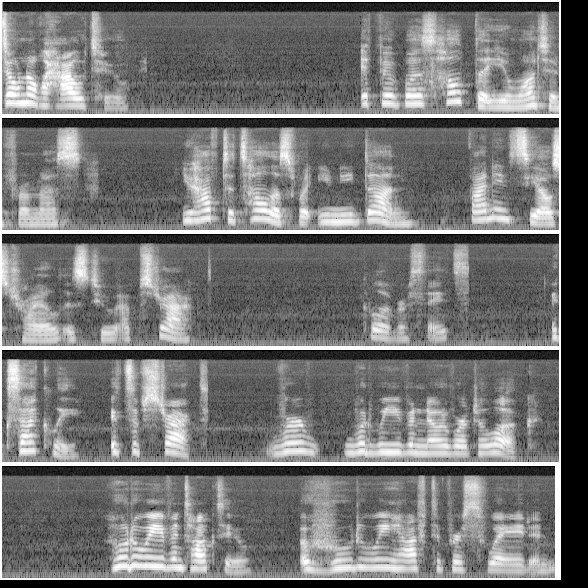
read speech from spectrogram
don't know how to. If it was help that you wanted from us, you have to tell us what you need done. Finding CL's trial is too abstract. Clover states. Exactly. It's abstract. Where would we even know where to look? Who do we even talk to? Who do we have to persuade and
